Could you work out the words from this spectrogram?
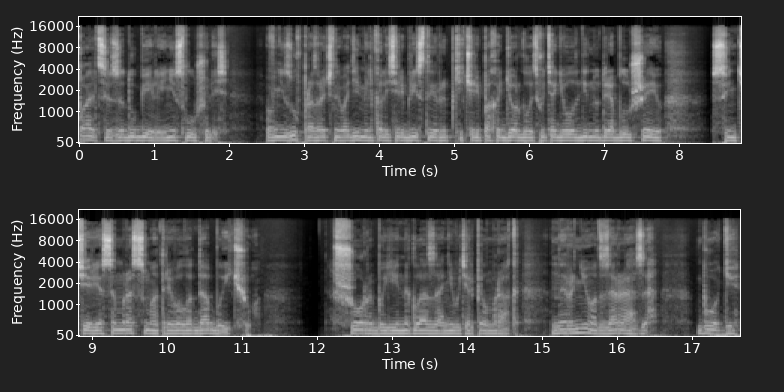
пальцы задубели и не слушались. Внизу в прозрачной воде мелькали серебристые рыбки, черепаха дергалась, вытягивала длинную дряблую шею, с интересом рассматривала добычу. Шоры бы ей на глаза не вытерпел мрак. Нырнет зараза. Боги,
